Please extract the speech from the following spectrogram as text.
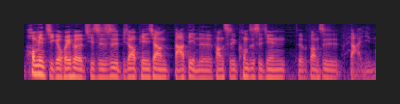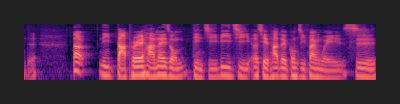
后面几个回合其实是比较偏向打点的方式，控制时间的方式打赢的。那你打 Pereira 那一种顶级力技，而且他的攻击范围是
